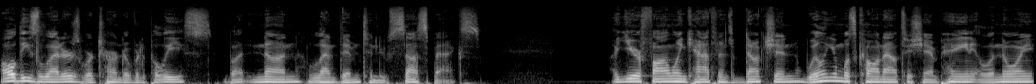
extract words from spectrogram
All these letters were turned over to police, but none led them to new suspects. A year following Catherine's abduction, William was called out to Champaign, Illinois,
